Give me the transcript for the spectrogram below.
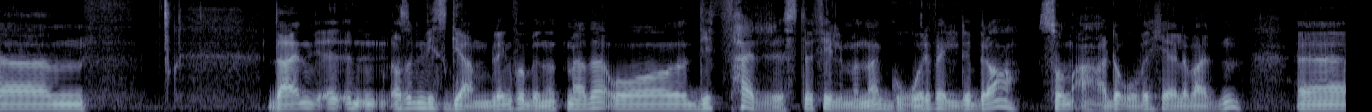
øh, det er en, altså en, viss gambling forbundet med det, og de færreste filmene går veldig bra. Sånn er det over hele verden. Eh,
